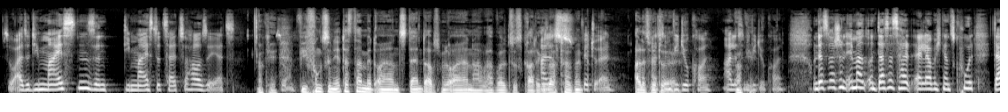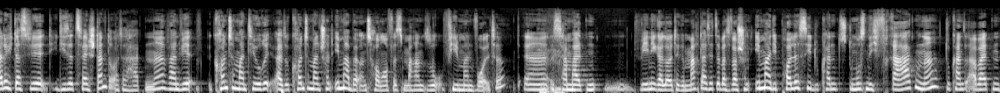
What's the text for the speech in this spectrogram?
So, also die meisten sind die meiste Zeit zu Hause jetzt. Okay. Wie funktioniert das dann mit euren Stand-ups, mit euren, weil du es gerade gesagt hast, mit virtuell. Alles virtuell. Also im Videocall. Alles Okay. im Videocall. Und das war schon immer, und das ist halt, glaube ich, ganz cool. Dadurch, dass wir diese zwei Standorte hatten, ne, waren wir, konnte man Theorie, also konnte man schon immer bei uns Homeoffice machen, so viel man wollte. Äh, Es haben halt weniger Leute gemacht als jetzt, aber es war schon immer die Policy, du kannst, du musst nicht fragen, ne? Du kannst arbeiten,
